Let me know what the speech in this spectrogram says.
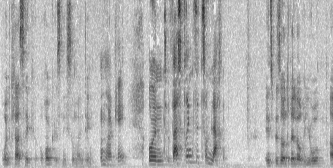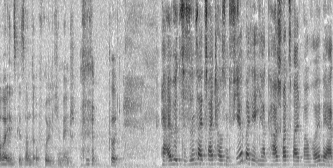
und Klassik. Rock ist nicht so mein Ding. Mhm, okay. Und was bringt Sie zum Lachen? Insbesondere Loriot, aber insgesamt auch fröhliche Menschen. Gut. Herr Albitz, Sie sind seit 2004 bei der IHK Schwarzwaldbau-Heuberg.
